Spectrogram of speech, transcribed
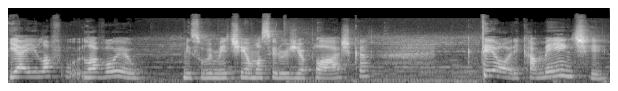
E aí lá, lá vou eu me submeti a uma cirurgia plástica. Teoricamente,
